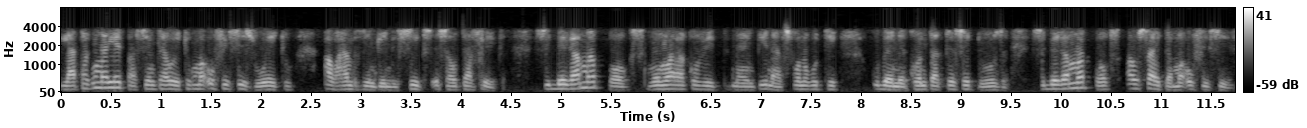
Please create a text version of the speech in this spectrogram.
lapha kuma-labour center wethu kuma-offices wethu awu-126 e-south africa. Sibeka ama-box ngenxa ka-covid-19 asifuna ukuthi kube ne-contact eseduze. Sibeka ama-box outside ama-offices.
